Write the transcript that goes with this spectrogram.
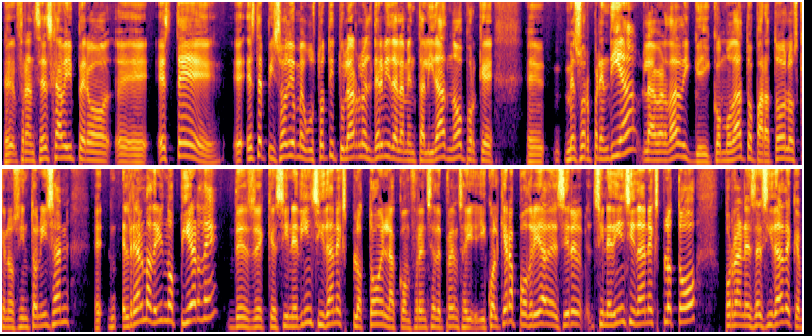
eh, francés Javi, pero eh, este este episodio me gustó titularlo el derby de la mentalidad, ¿no? Porque me sorprendía, la verdad, y, como dato para todos los que nos sintonizan, el Real Madrid no pierde desde que Zinedine Zidane explotó en la conferencia de prensa y, y cualquiera podría decir Zinedine Zinedine Zidane explotó por la necesidad de que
